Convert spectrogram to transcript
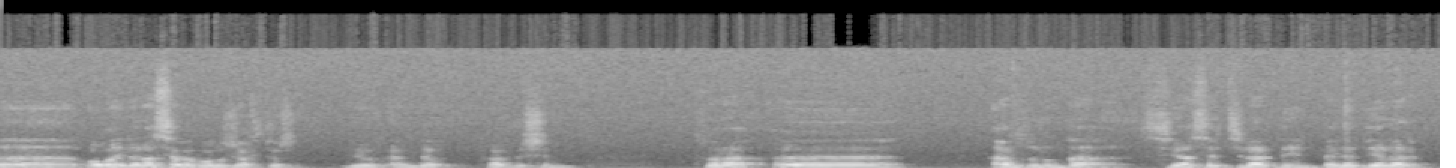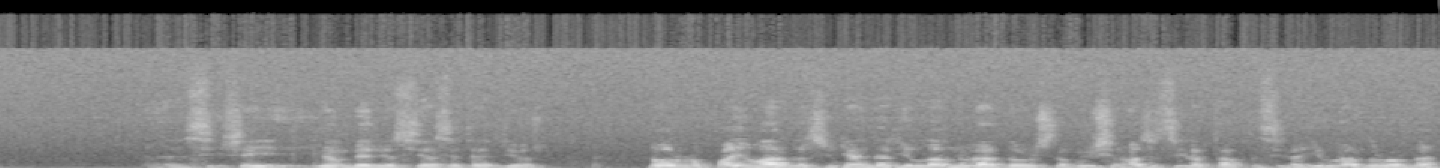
e, olaylara sebep olacaktır diyor Ender kardeşim. Sonra e, Erzurum'da siyasetçiler değil belediyeler e, şey yön veriyor siyasete diyor. Doğruluk payı vardır. Çünkü Ender yıllarını verdi o işte. Bu işin acısıyla tatlısıyla yıllardır orada.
